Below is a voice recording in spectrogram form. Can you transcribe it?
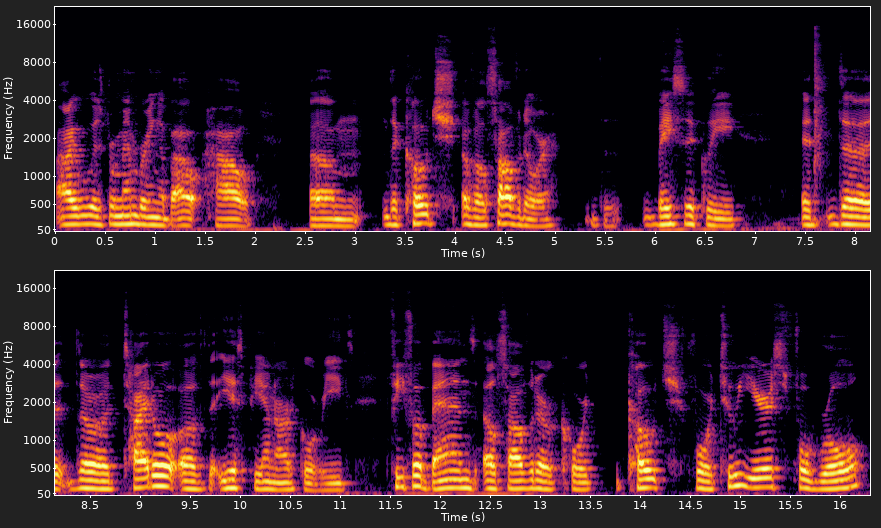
I was remembering about how um, the coach of El Salvador, the, basically, it, the the title of the ESPN article reads: FIFA bans El Salvador court coach for two years for role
